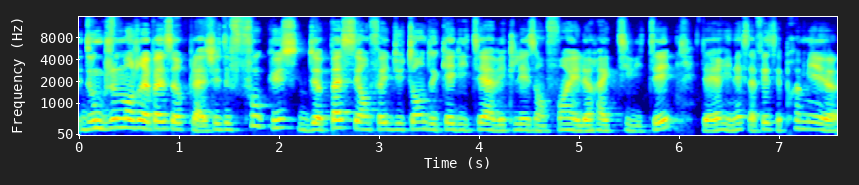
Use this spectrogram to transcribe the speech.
donc je ne mangerai pas sur place. J'étais focus de passer en fait du temps de qualité avec les enfants et leur activité. D'ailleurs, Inès a fait ses premiers euh,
